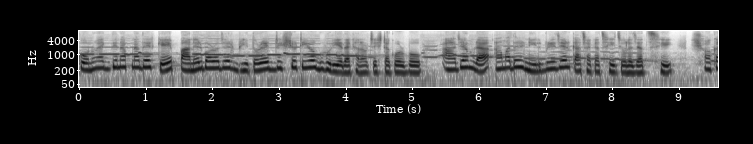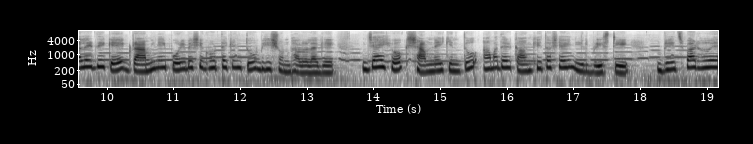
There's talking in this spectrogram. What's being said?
কোনো একদিন আপনাদেরকে পানের বরজের ভিতরের দৃশ্যটিও ঘুরিয়ে দেখানোর চেষ্টা করব। আজ আমরা আমাদের নীল ব্রিজের কাছাকাছি চলে যাচ্ছি। সকালের দিকে গ্রামীণ এই পরিবেশে ঘুরতে কিন্তু ভীষণ ভালো লাগে। যাই হোক, সামনেই কিন্তু আমাদের কাঙ্ক্ষিত সেই নীল বৃষ্টি ব্রিজ পার হয়ে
